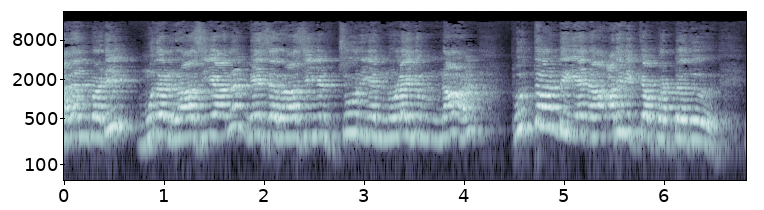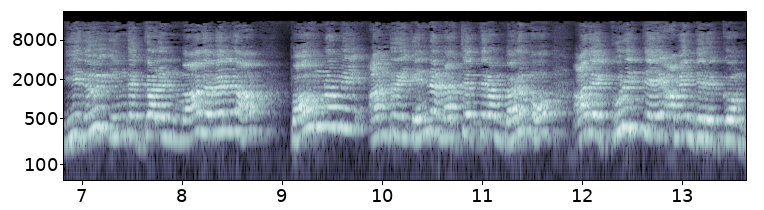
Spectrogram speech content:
அதன்படி முதல் ராசியான மேச ராசியில் சூரியன் நுழையும் நாள் புத்தாண்டு என அறிவிக்கப்பட்டது. இது இந்துக்களின் மாதமெல்லாம் பௌர்ணமி அன்று என்ன நட்சத்திரம் வருமோ அதை குறித்தே அமைந்திருக்கும்.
